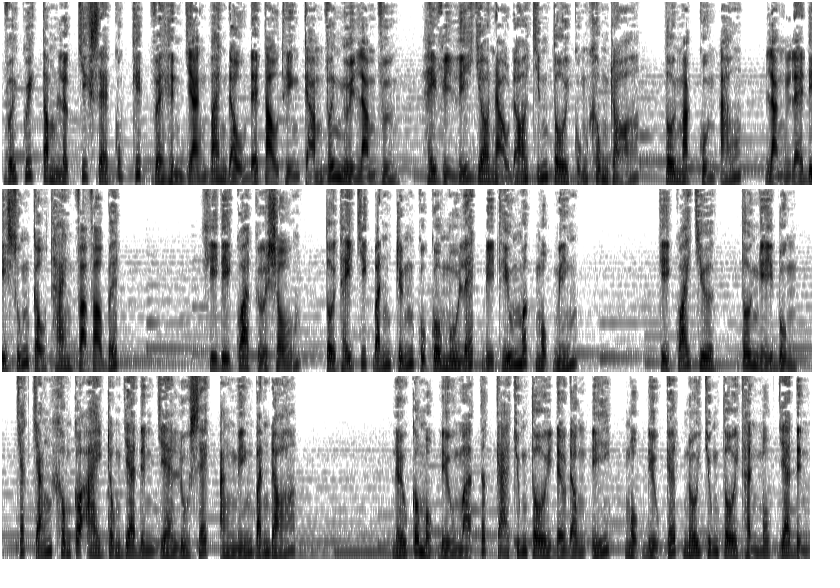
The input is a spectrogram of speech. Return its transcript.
Với quyết tâm lật chiếc xe cút kít về hình dạng ban đầu để tạo thiện cảm với người làm vườn, hay vì lý do nào đó chính tôi cũng không rõ, tôi mặc quần áo, lặng lẽ đi xuống cầu thang và vào bếp. Khi đi qua cửa sổ, tôi thấy chiếc bánh trứng của cô Mulet bị thiếu mất một miếng. Kỳ quái chưa, tôi nghĩ bụng, chắc chắn không có ai trong gia đình Gia Lucet ăn miếng bánh đó. Nếu có một điều mà tất cả chúng tôi đều đồng ý, một điều kết nối chúng tôi thành một gia đình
